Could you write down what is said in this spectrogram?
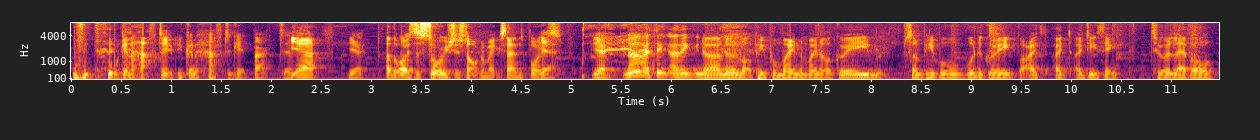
We're gonna have to. You're going to have to get back to Yeah. yeah. Otherwise, the story's just not gonna make sense, Yeah, boys. yeah. No, I think I think you know I know a lot of people may may not agree. Some people would agree, but I I, I do think to a level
